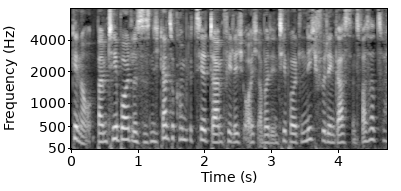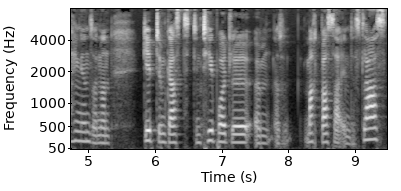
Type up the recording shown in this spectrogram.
Genau, beim Teebeutel ist es nicht ganz so kompliziert, da empfehle ich euch aber den Teebeutel nicht für den Gast ins Wasser zu hängen, sondern gebt dem Gast den Teebeutel, ähm, also macht Wasser in das Glas,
